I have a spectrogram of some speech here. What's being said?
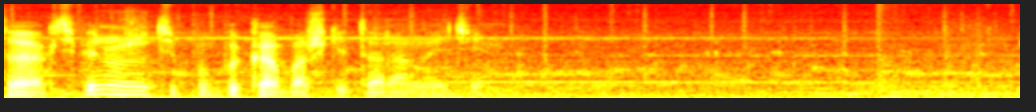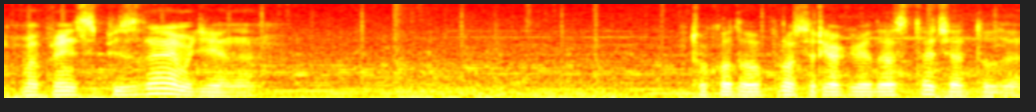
Так, теперь нужно типа быка башки тара найти. Мы, в принципе, знаем, где она. Только вот вопрос, как ее достать оттуда.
